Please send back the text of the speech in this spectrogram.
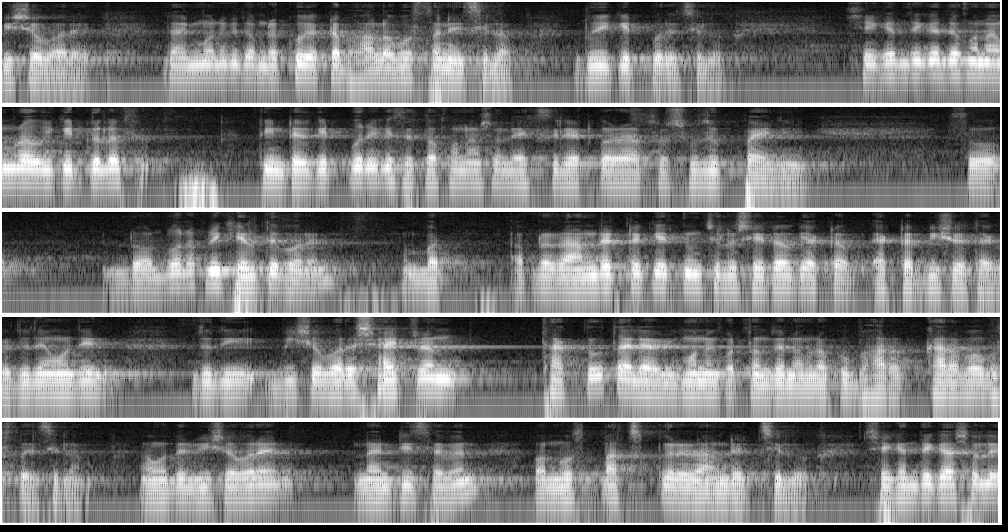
বিশ ওভারে তো আমি মনে করি আমরা খুব একটা ভালো অবস্থানেই ছিলাম, দুই উইকেট পড়েছিল। সেখান থেকে যখন আমরা উইকেটগুলো তিনটা উইকেট পড়ে গেছে, তখন আসলে অ্যাক্সিলেট করার সুযোগ পাইনি। সো ডট বল আপনি খেলতে পারেন বাট আপনার রান রেটটা কীরকম ছিল সেটাও কি একটা একটা বিষয় থাকবে। যদি আমাদের, যদি বিশ ওভারে ষাট রান থাকতো, তাহলে আমি মনে করতাম যেন আমরা খুব ভালো খারাপ অবস্থায় ছিলাম। আমাদের বিশ ওভারে নাইনটি সেভেন অলমোস্ট পাঁচ করে রান রেট ছিল। সেখান থেকে আসলে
